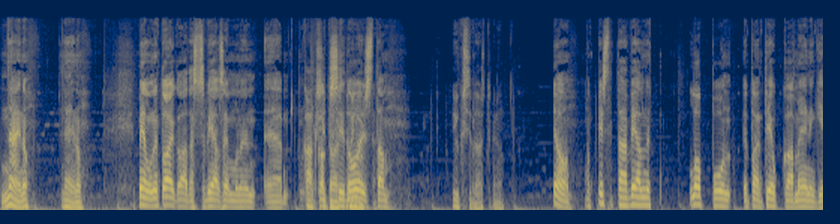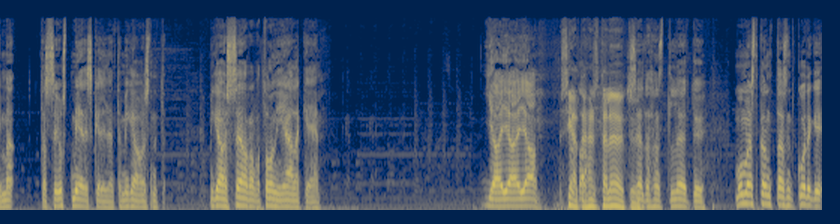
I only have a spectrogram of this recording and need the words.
Näin on, näin on. Meillä on nyt aikaa tässä vielä semmoinen äh, 12 12. 11 minuuttia. Joo, mutta pistetään vielä nyt loppuun jotain tiukkaa meininkiä. Mä tässä just mietiskelin, että mikä olisi nyt, mikä olisi seuraava ton jälkeen. Ja, ja, ja. Sieltähän sitä löytyy. Sieltähän sitä löytyy. Mun mielestä kannattaisi nyt kuitenkin,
